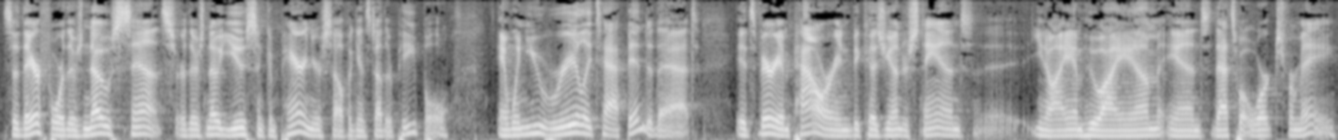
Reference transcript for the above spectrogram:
So therefore, there's no sense or there's no use in comparing yourself against other people. And when you really tap into that, it's very empowering because you understand, uh, you know, I am who I am, and that's what works for me.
